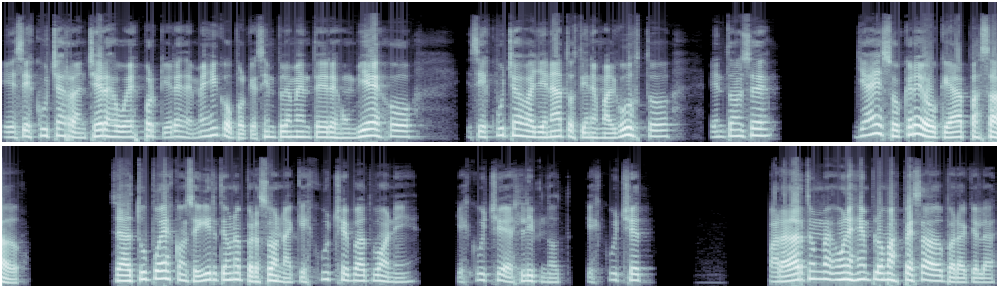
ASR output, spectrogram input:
eh, si escuchas rancheras o es porque eres de México porque simplemente eres un viejo, si escuchas vallenatos tienes mal gusto, entonces ya eso creo que ha pasado. Sea, tú puedes conseguirte a una persona que escuche Bad Bunny, que escuche Slipknot, que escuche... Para darte un, ejemplo más pesado, para que la...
